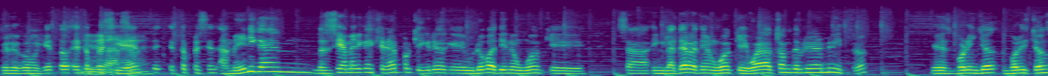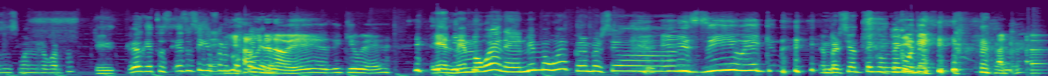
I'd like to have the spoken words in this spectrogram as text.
Pero como que esto- estos verdad, presidentes, estos presidentes, América, en- no sé si América en general, porque creo que Europa tiene un weón que, o sea, Inglaterra tiene un weón que igual a Trump de primer ministro, que es Boris, Jo- Boris Johnson, si mal no recuerdo. Que creo que estos, estos sí que Sí. fueron Ya uno compañeros. lo ve, así que weón. Es el mismo weón, es el mismo weón, pero en versión, Eh, Sí, weón. en versión té con galletas. que a,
